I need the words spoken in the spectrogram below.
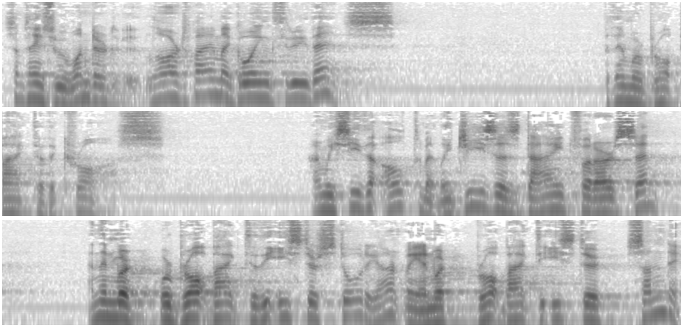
Sometimes we wonder, Lord, why am I going through this? But then we're brought back to the cross. And we see that ultimately Jesus died for our sin. And then we're, we're brought back to the Easter story, aren't we? And we're brought back to Easter Sunday.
